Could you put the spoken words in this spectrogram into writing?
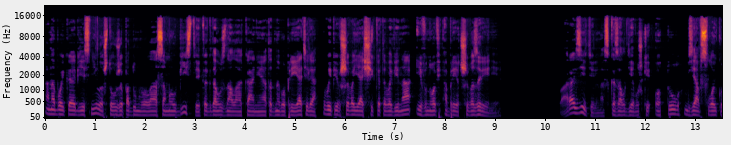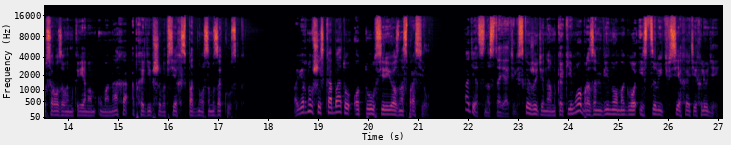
Она бойко объяснила, что уже подумывала о самоубийстве, когда узнала о Кане от одного приятеля, выпившего ящик этого вина и вновь обретшего зрение. «Поразительно», — сказал девушке Отул, взяв слойку с розовым кремом у монаха, обходившего всех с подносом закусок. Повернувшись к абату, Отул серьезно спросил. «Отец-настоятель, скажите нам, каким образом вино могло исцелить всех этих людей?»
